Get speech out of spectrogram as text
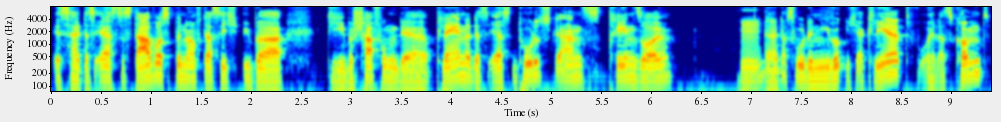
ist halt das erste Star Wars Spin-off, das sich über die Beschaffung der Pläne des ersten Todessterns drehen soll. Mhm. Äh, das wurde nie wirklich erklärt, woher das kommt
